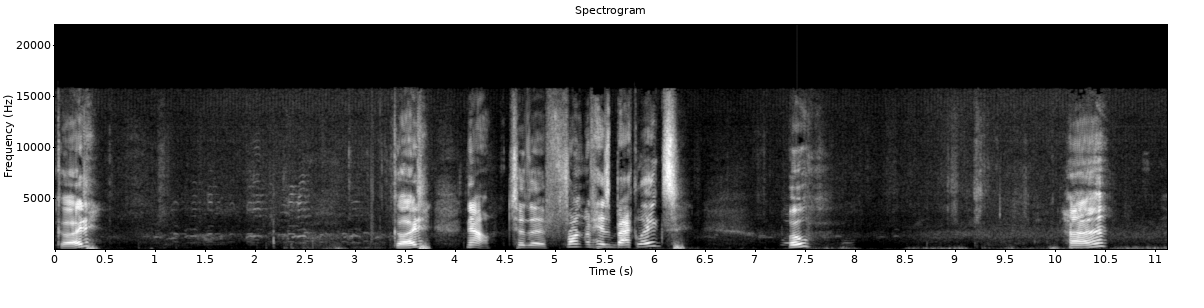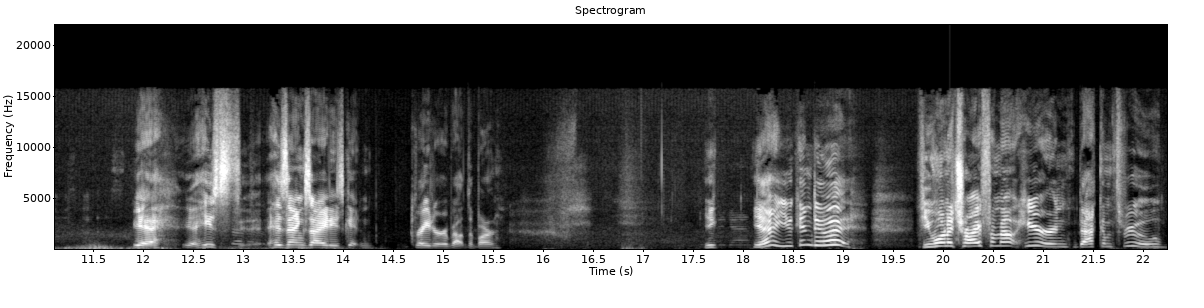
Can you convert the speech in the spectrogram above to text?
Good. Good. Now, to the front of his back legs. Oh. Huh? Yeah, yeah, he's his anxiety is getting greater about the barn. You, yeah, you can do it. If you want to try from out here and back him through,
